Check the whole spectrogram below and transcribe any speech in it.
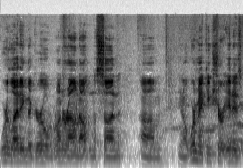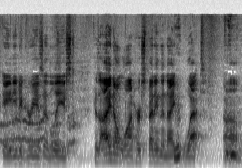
We're letting the girl run around out in the sun. Um, you know, we're making sure it is 80 degrees at least because I don't want her spending the night wet. Um,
